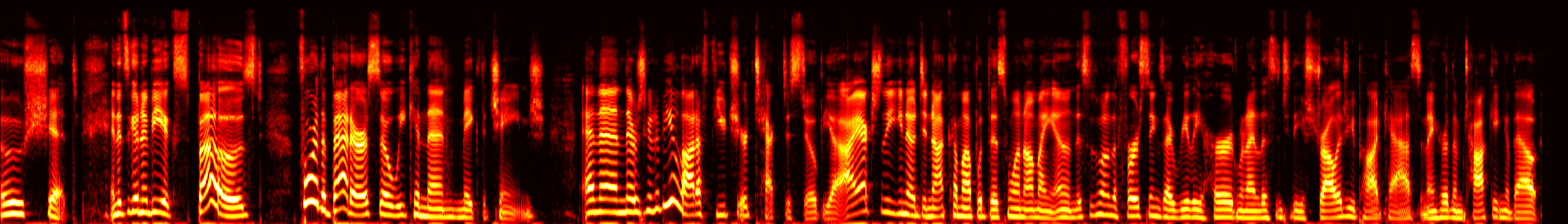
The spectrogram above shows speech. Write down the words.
oh shit. And it's going to be exposed for the better so we can then make the change. And then there's going to be a lot of future tech dystopia. I actually you know did not come up with this one on my own. This was one of the first things i really heard when i listened to the astrology podcast and i heard them talking about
